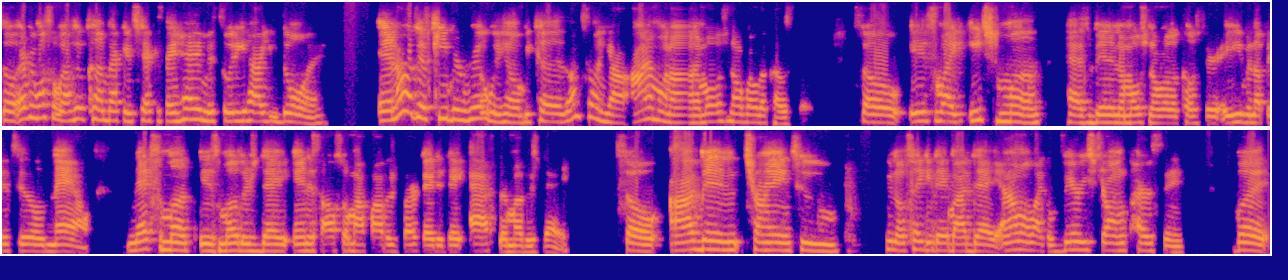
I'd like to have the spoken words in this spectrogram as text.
So every once in a while, he'll come back and check and say, "Hey, Miss Tweety, how you doing?" And I'll just keep it real with him because I'm telling y'all, I'm on an emotional roller coaster. So it's like each month has been an emotional roller coaster, even up until now. Next month is Mother's Day, and it's also my father's birthday the day after Mother's Day. So I've been trying to, you know, take it day by day. And I'm like a very strong person, but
